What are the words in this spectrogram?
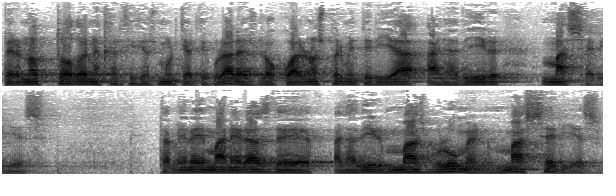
pero no todo en ejercicios multiarticulares, lo cual nos permitiría añadir más series. También hay maneras de añadir más volumen, más series.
